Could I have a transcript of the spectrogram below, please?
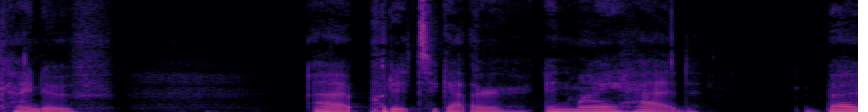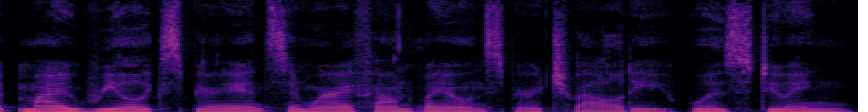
kind of uh, put it together in my head. But my real experience and where I found my own spirituality was doing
